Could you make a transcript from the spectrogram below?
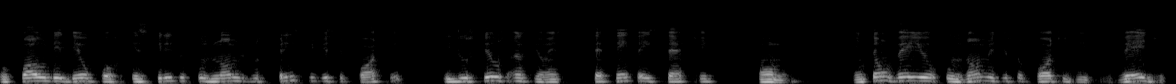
o qual lhe deu por escrito os nomes dos príncipes de Sucote e dos seus anciões, setenta e sete homens. Então veio os homens de Sucote e disse, Vede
